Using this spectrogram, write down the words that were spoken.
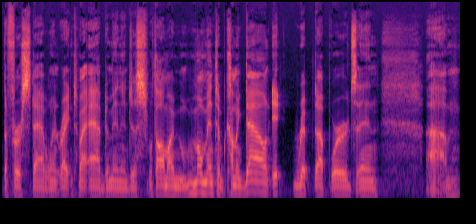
the first stab went right into my abdomen. And just with all my momentum coming down, it ripped upwards, and um,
